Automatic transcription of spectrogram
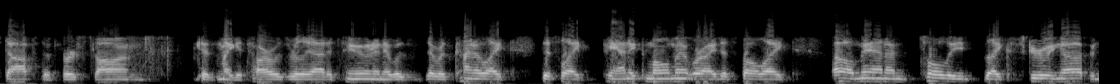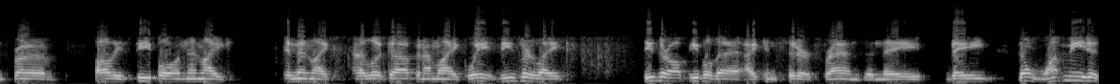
stopped the first song because my guitar was really out of tune, and it was there was kind of like this like panic moment where I just felt like, oh man, I'm totally like screwing up in front of all these people, and then like, and then like I look up and I'm like, wait, these are like, these are all people that I consider friends, and they they don't want me to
